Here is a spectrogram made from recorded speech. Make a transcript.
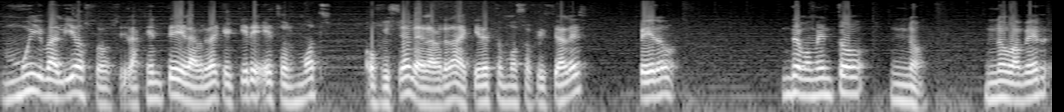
muy valiosos y la gente la verdad que quiere estos mods oficiales, la verdad quiere estos mods oficiales, pero de momento no, no va a haber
